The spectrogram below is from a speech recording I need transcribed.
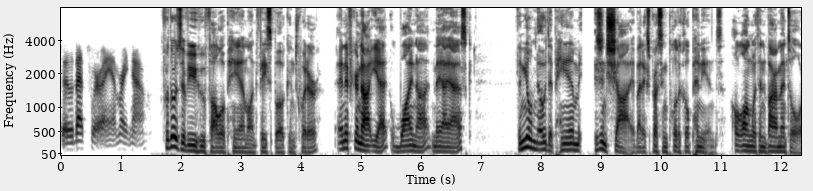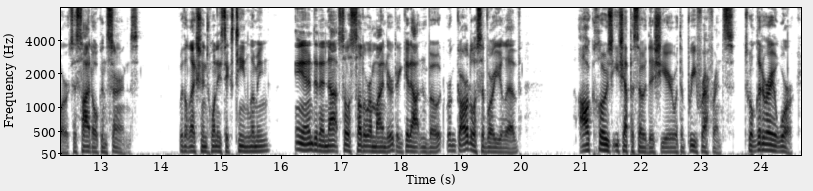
So that's where I am right now. For those of you who follow Pam on Facebook and Twitter, and if you're not yet, why not, may I ask? Then you'll know that Pam isn't shy about expressing political opinions, along with environmental or societal concerns. With election 2016 looming, and in a not so subtle reminder to get out and vote, regardless of where you live, I'll close each episode this year with a brief reference to a literary work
